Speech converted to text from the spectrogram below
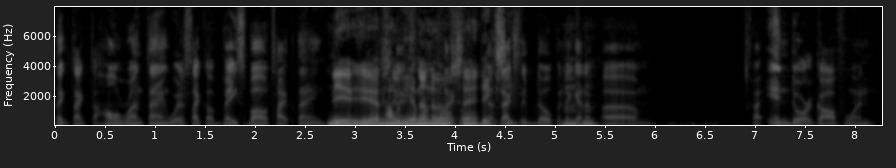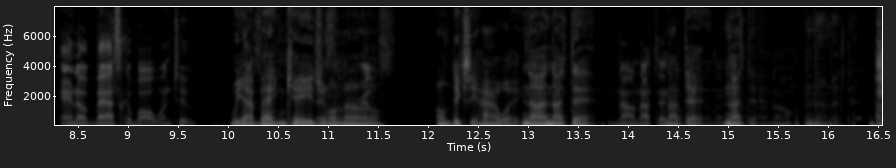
Think like the home run thing where it's like a baseball type thing. Yeah, yeah. I've we seen none of of those on saying. Dick- That's actually dope, and they got a um, a indoor golf one and a basketball one too. We got batting cage on uh, on Dixie Highway. Nah, not that. No, not that. Not no, that. No, no, Not that. No, No, not that. no,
